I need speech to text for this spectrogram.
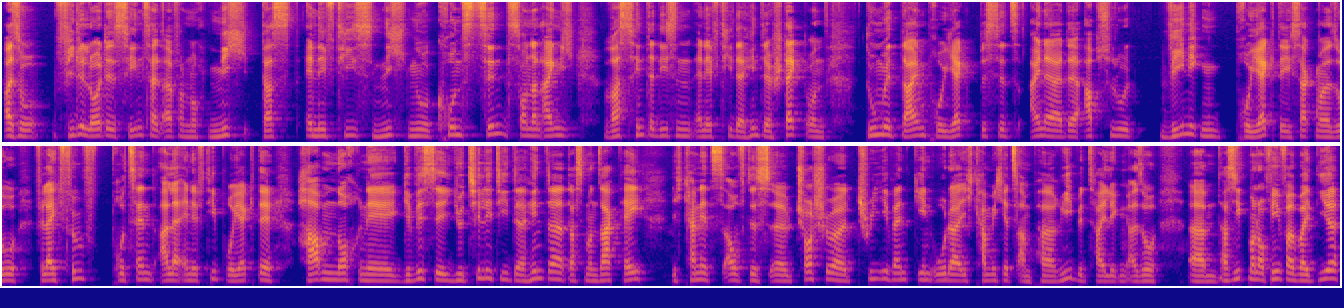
also viele Leute sehen es halt einfach noch nicht, dass NFTs nicht nur Kunst sind, sondern eigentlich, was hinter diesen NFT dahinter steckt. Und du mit deinem Projekt bist jetzt einer der absolut wenigen Projekte, ich sag mal so, vielleicht 5% aller NFT-Projekte haben noch eine gewisse Utility dahinter, dass man sagt, hey, ich kann jetzt auf das äh, Joshua Tree Event gehen oder ich kann mich jetzt am Paris beteiligen. Also ähm, da sieht man auf jeden Fall bei dir,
